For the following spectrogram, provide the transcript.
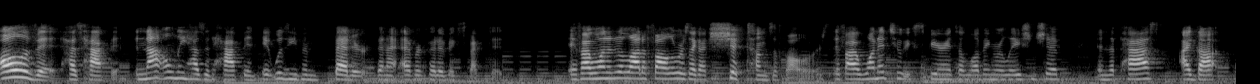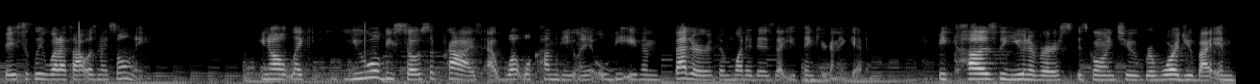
all of it has happened. And not only has it happened, it was even better than I ever could have expected. If I wanted a lot of followers, I got shit tons of followers. If I wanted to experience a loving relationship in the past, I got basically what I thought was my soulmate. You know, like you will be so surprised at what will come to you, and it will be even better than what it is that you think you're going to get. Because the universe is going to reward you by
